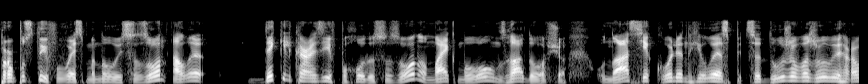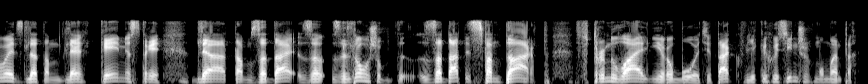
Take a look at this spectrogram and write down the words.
пропустив увесь минулий сезон, але Декілька разів по ходу сезону Майк Малоун згадував, що у нас є Колін Гілеспі. Це дуже важливий гравець для там для кемістрі, для там зада... за... для того, щоб задати стандарт в тренувальній роботі, так в якихось інших моментах.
